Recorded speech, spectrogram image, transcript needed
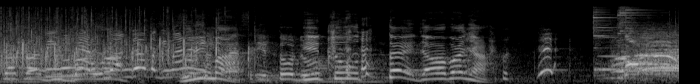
nih harus bawah lima. Itu. Itu T jawabannya.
